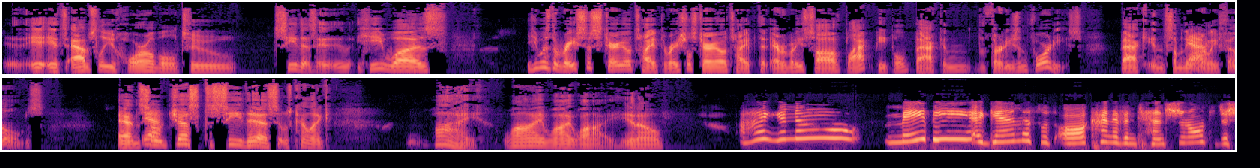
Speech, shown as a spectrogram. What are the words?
it's absolutely horrible to see this. He was he was the racist stereotype, the racial stereotype that everybody saw of black people back in the 30s and 40s, back in some of the Yeah. early films. And so Yeah. just to see this, it was kind of like, why, why, why, why? You know? I, you know, maybe again, this was all kind of intentional to just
